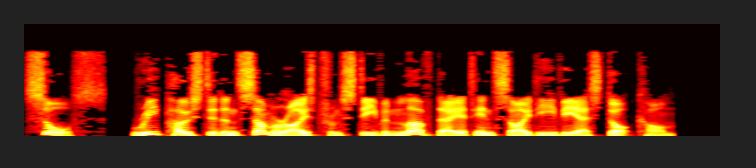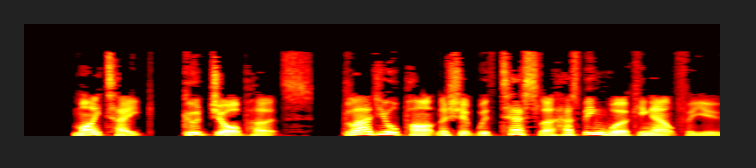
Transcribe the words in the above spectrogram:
Source. Reposted and summarized from Steven Loveday at InsideEVS.com. My take. Good job, Hertz. Glad your partnership with Tesla has been working out for you.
